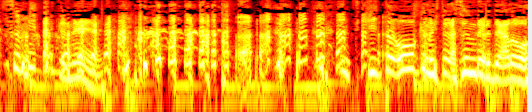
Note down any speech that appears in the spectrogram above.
住みたくねえ。きっと多くの人が住んでるであろ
